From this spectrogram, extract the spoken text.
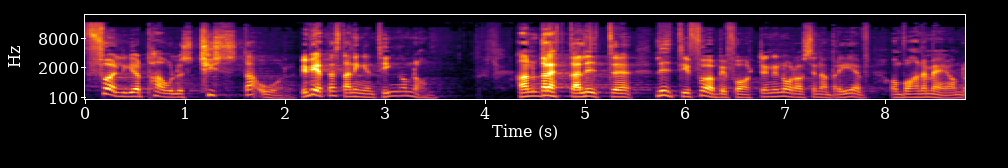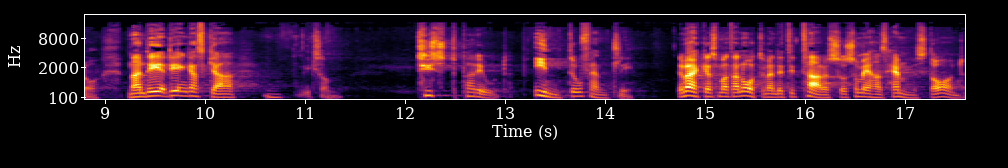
följer Paulus tysta år. Vi vet nästan ingenting om dem. Han berättar lite, lite i förbifarten i några av sina brev om vad han är med om. då. Men det, det är en ganska liksom, tyst period, inte offentlig. Det verkar som att han återvänder till Tarso som är hans hemstad.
